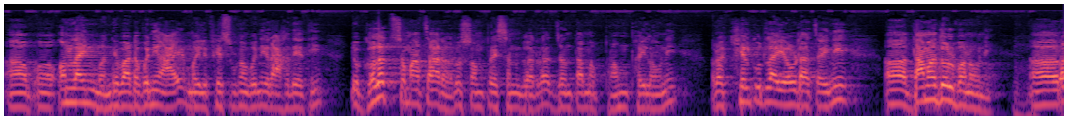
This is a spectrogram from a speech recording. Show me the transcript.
अनलाइन भन्नेबाट पनि आए। मैले फेसबुकमा पनि राख्दै थिएँ। यो गलत समाचारहरू सम्प्रेषण गरेर जनतामा भ्रम फैलाउने र खेलकुदलाई एउटा चाहिँ नि दामादोल बनाउने र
